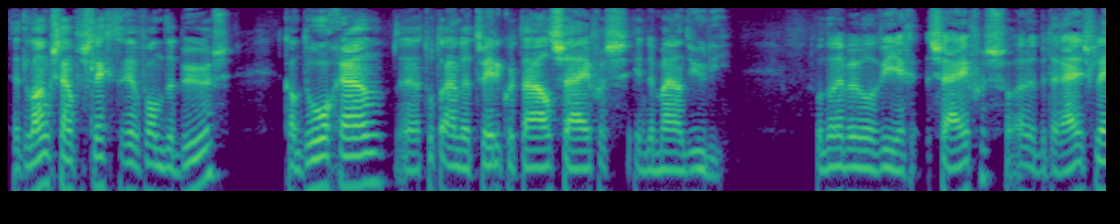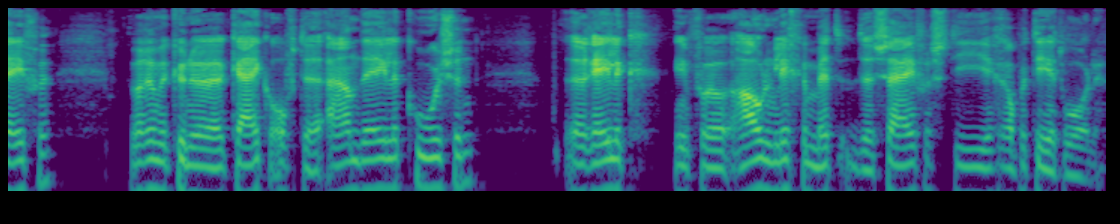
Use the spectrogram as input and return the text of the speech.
het langzaam verslechteren van de beurs, kan doorgaan uh, tot aan de tweede kwartaalcijfers in de maand juli. Want dan hebben we weer cijfers van het bedrijfsleven waarin we kunnen kijken of de aandelenkoersen uh, redelijk in verhouding liggen met de cijfers die gerapporteerd worden.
